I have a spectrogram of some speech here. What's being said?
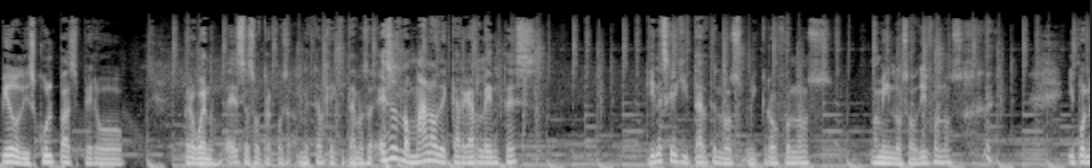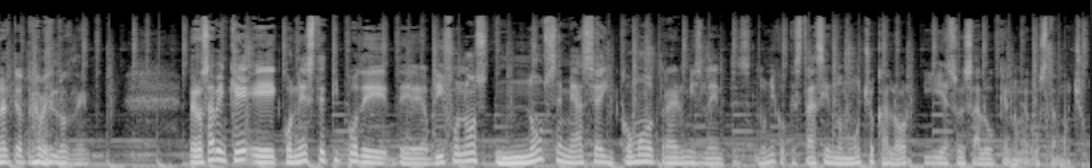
pido disculpas, pero... Pero bueno, esa es otra cosa, me tengo que quitarlos. Eso es lo malo de cargar lentes tienes que quitarte los micrófonos, a mí los audífonos y ponerte otra vez los lentes. Pero saben que eh, con este tipo de, de, audífonos no se me hace incómodo traer mis lentes. Lo único que está haciendo mucho calor y eso es algo que no me gusta mucho.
